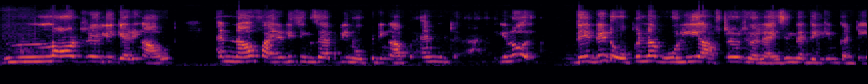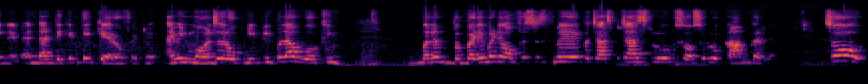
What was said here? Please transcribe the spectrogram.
not really getting out. And now finally things have been opening up. And, you know, they did open up only after realizing that they can contain it and that they can take care of it. I mean, malls are opening, people are working. मतलब बड़े बड़े ऑफिस में पचास पचास लोग सौ सौ लोग काम कर रहे हैं सो so,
